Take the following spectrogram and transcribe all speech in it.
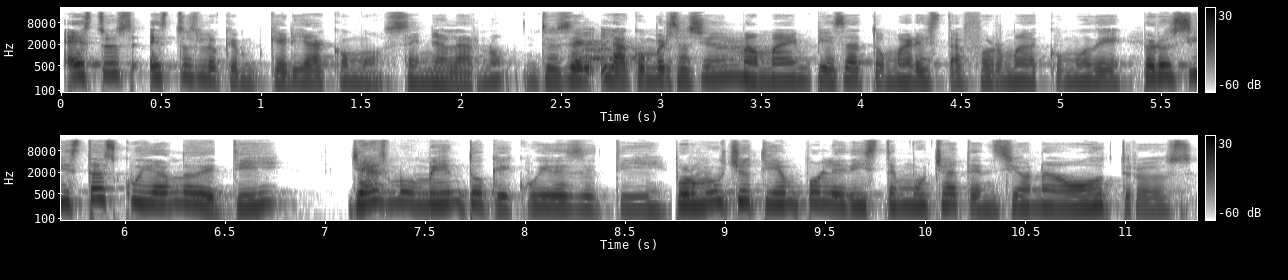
esto es, esto es lo que quería como señalar, ¿no? Entonces la conversación de mamá empieza a tomar esta forma como de, pero si estás cuidando de ti, ya es momento que cuides de ti. Por mucho tiempo le diste mucha atención a otros.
